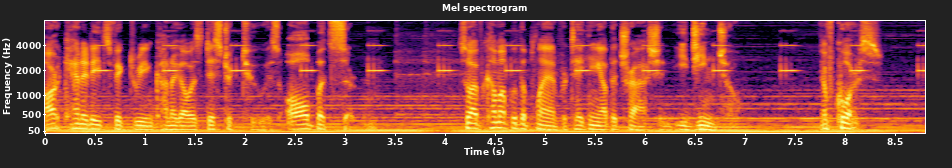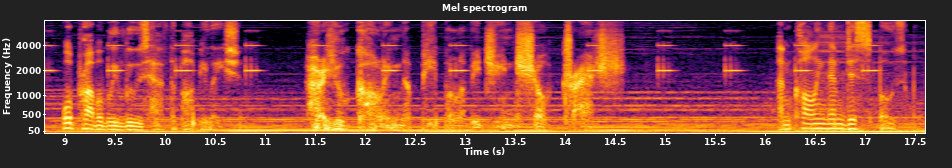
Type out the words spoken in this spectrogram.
Our candidate's victory in Kanagawa's District 2 is all but certain. So I've come up with a plan for taking out the trash in Ijincho. Of course, we'll probably lose half the population. Are you calling the people of Ijincho trash? I'm calling them disposable.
